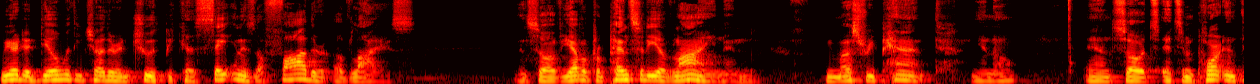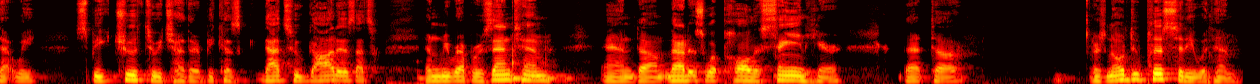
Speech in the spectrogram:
We are to deal with each other in truth because Satan is the father of lies. And so if you have a propensity of lying and you must repent, you know. And so it's it's important that we speak truth to each other because that's who God is. That's and we represent Him, and um, that is what Paul is saying here. That uh, there's no duplicity with Him.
